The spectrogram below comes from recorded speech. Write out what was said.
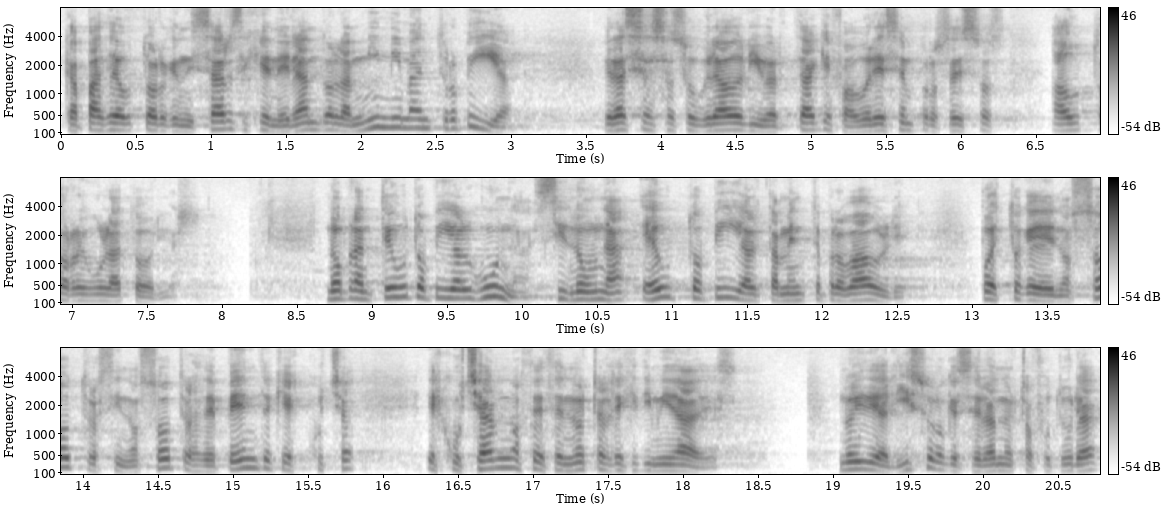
capaz de autoorganizarse generando la mínima entropía, gracias a su grado de libertad que favorecen procesos autorregulatorios. No planteo utopía alguna, sino una utopía altamente probable, puesto que de nosotros y nosotras depende que escucha, escucharnos desde nuestras legitimidades. No idealizo lo que será nuestra futura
